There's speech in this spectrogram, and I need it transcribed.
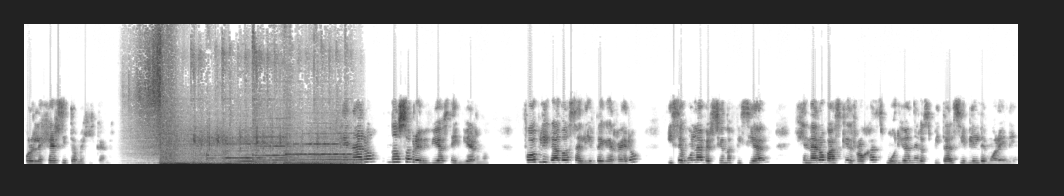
por el ejército mexicano. Genaro no sobrevivió este invierno. Fue obligado a salir de Guerrero y según la versión oficial, Genaro Vázquez Rojas murió en el Hospital Civil de Morelia,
